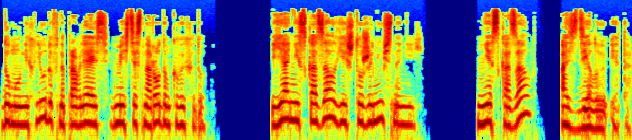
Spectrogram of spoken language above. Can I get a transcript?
думал Нехлюдов, направляясь вместе с народом к выходу. Я не сказал ей, что женюсь на ней. Не сказал, а сделаю это,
